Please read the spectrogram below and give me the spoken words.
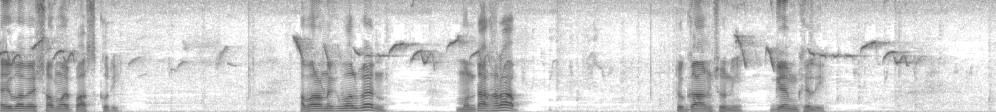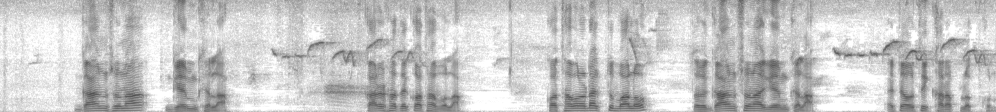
এইভাবে সময় পাস করি। আবার অনেকে বলবেন, মনটা খারাপ, একটু গান শুনি, গেম খেলি। গান শোনা, গেম খেলা। কারোর সাথে কথা বলা। কথা বলাটা একটু ভালো, তবে গান শোনা গেম খেলা এটা অতি খারাপ লক্ষণ।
